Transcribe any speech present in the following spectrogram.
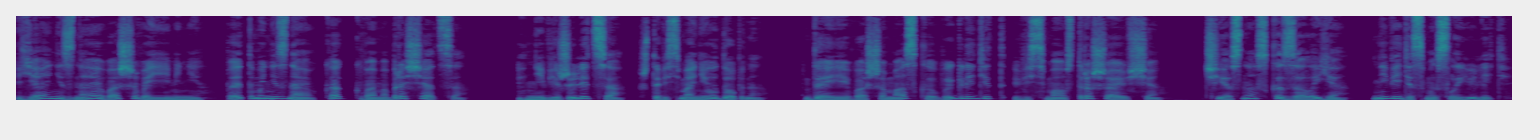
«Я не знаю вашего имени, поэтому не знаю, как к вам обращаться. Не вижу лица, что весьма неудобно. Да и ваша маска выглядит весьма устрашающе. Честно сказала я, не видя смысла юлить.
